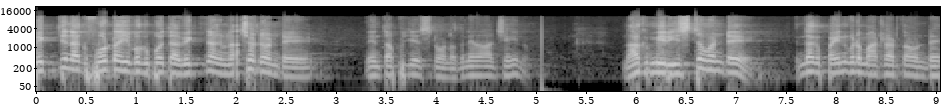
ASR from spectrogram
వ్యక్తి నాకు ఫోటో ఇవ్వకపోతే ఆ వ్యక్తి నాకు నచ్చడం అంటే నేను తప్పు చేసిన నేను అలా చేయను. నాకు మీరు ఇష్టం అంటే ఇందాక పైన కూడా మాట్లాడుతూ ఉంటే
